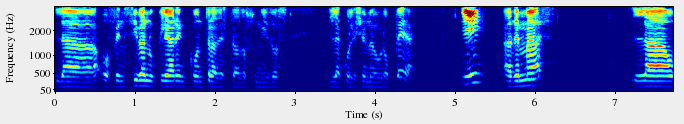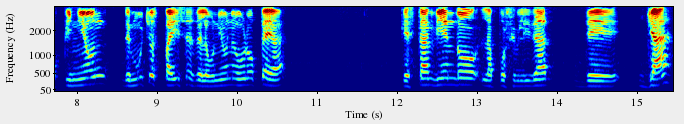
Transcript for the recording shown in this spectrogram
la ofensiva nuclear en contra de Estados Unidos y la coalición europea. Y, además, la opinión de muchos países de la Unión Europea que están viendo la posibilidad de ya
